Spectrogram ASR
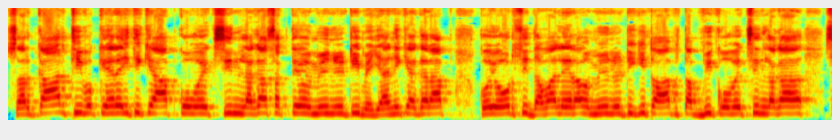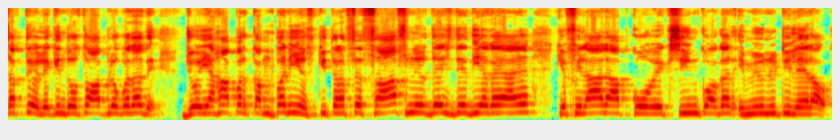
सरकार थी, वो कह रही थी कि आप कोवैक्सीन लगा सकते हो इम्यूनिटी में। यानी कि अगर आप कोई और सी दवा ले रहा हो इम्यूनिटी की तो आप तब भी कोवैक्सीन लगा सकते हो। लेकिन दोस्तों, आप लोग बता दें, जो यहाँ पर कंपनी है, उसकी तरफ़ से साफ़ निर्देश दे दिया गया है कि फ़िलहाल आप कोवैक्सीन को अगर इम्यूनिटी ले रहा हो।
